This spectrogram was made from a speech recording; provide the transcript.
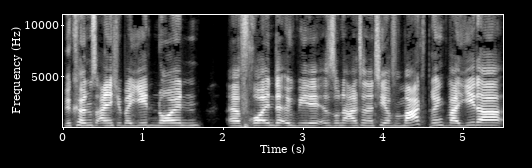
wir können uns eigentlich über jeden neuen äh, Freund, der irgendwie so eine Alternative auf den Markt bringt, weil jeder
